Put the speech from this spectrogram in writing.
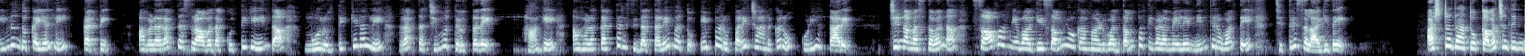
ಇನ್ನೊಂದು ಕೈಯಲ್ಲಿ ಕತ್ತಿ. ಅವಳ ರಕ್ತಸ್ರಾವದ ಕುತ್ತಿಗೆಯಿಂದ ಮೂರು ದಿಕ್ಕಿನಲ್ಲಿ ರಕ್ತ ಚಿಮ್ಮುತ್ತಿರುತ್ತದೆ. ಹಾಗೆ ಅವಳ ಕತ್ತರಿಸಿದ ತಲೆ ಮತ್ತು ಇಬ್ಬರು ಪರಿಚಾರಕರು ಕುಡಿಯುತ್ತಾರೆ. ಚಿನ್ನಮಸ್ತವನ್ನ ಸಾಮಾನ್ಯವಾಗಿ ಸಂಯೋಗ ಮಾಡುವ ದಂಪತಿಗಳ ಮೇಲೆ ನಿಂತಿರುವಂತೆ ಚಿತ್ರಿಸಲಾಗಿದೆ. ಅಷ್ಟಧಾತು ಕವಚದಿಂದ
